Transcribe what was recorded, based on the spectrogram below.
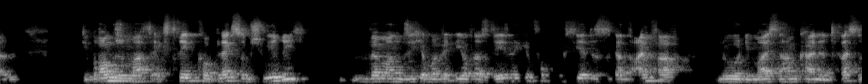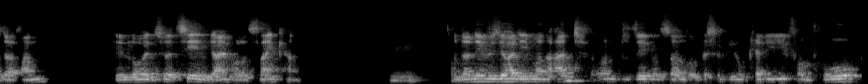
ähm, die Branche macht extrem komplex und schwierig. Wenn man sich aber wirklich auf das Wesentliche fokussiert, ist es ganz einfach. Nur die meisten haben kein Interesse daran, den Leuten zu erzählen, wie einfach das sein kann. Mhm. Und dann nehmen wir sie halt eben an der Hand und sehen uns dann so ein bisschen wie so ein Caddy vom Pro,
